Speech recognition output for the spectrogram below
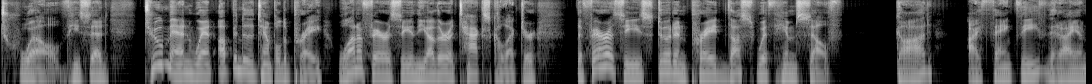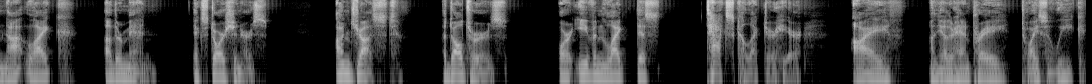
12. He said, Two men went up into the temple to pray, one a Pharisee and the other a tax collector. The Pharisee stood and prayed thus with himself. God, I thank thee that I am not like other men, extortioners, unjust, adulterers, or even like this tax collector here. I, on the other hand, pray twice a week.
